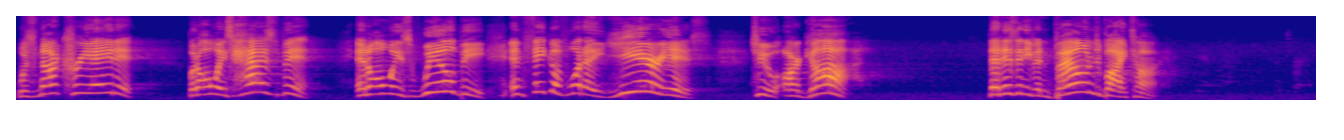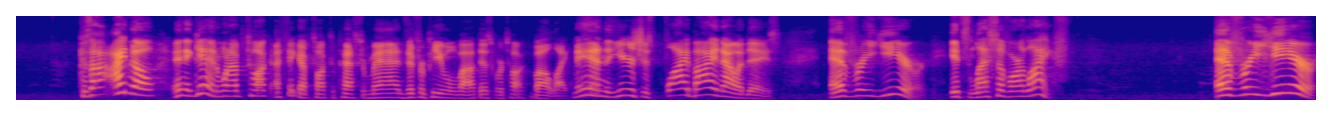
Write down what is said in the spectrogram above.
was not created, but always has been and always will be. And think of what a year is to our God that isn't even bound by time. Because I, I, know, and again, when I've talked, I think I've talked to Pastor Matt and different people about this. We're talking about, like, man, the years just fly by nowadays. Every year, it's less of our life. Every year,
